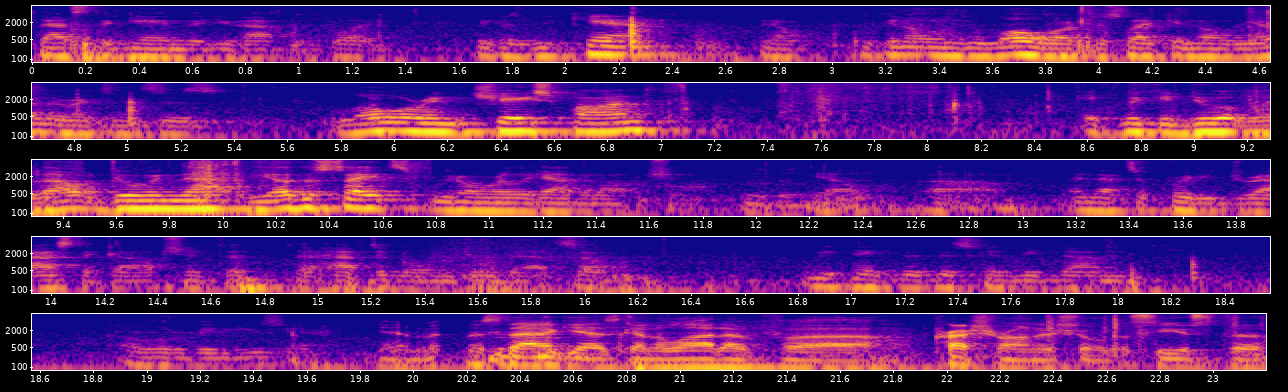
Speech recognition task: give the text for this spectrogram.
that's the game that you have to play. Because we can't, you know, we can only lower, just like in all the other instances, lowering Chase Pond, if we can do it without doing that, the other sites, we don't really have an option, Mm-hmm. you know? um, And that's a pretty drastic option to, to have to go and do that, so we think that this can be done a little bit easier. Yeah, Mr. Aguirre's got a lot of uh, pressure on his shoulders. He used to,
